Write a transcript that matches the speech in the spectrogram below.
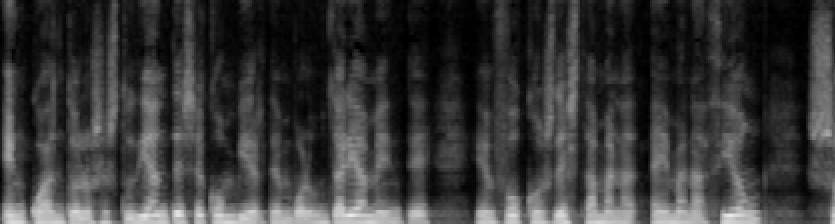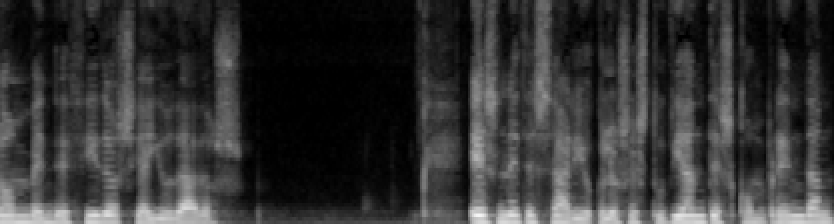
En cuanto los estudiantes se convierten voluntariamente en focos de esta emanación, son bendecidos y ayudados. Es necesario que los estudiantes comprendan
